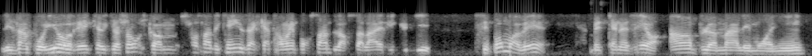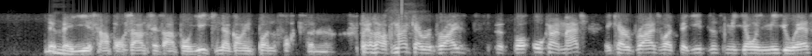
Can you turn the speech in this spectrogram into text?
les employés auraient quelque chose comme 75 à 80% de leur salaire régulier. C'est pas mauvais, mais le Canadien a amplement les moyens de payer 100 de ses employés qui ne gagnent pas une fortune. Présentement, Carey Price ne dispute pas aucun match et Carey Price va être payé 10 millions et demi US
